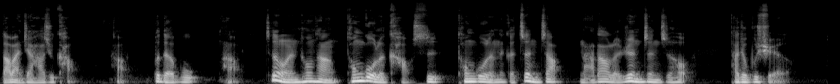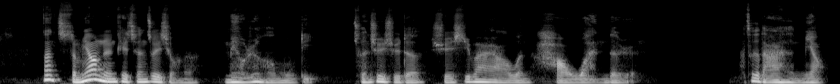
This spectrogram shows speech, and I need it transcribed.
老板叫他去考，好，不得不好。这种人通常通过了考试，通过了那个证照，拿到了认证之后，他就不学了。那什么样的人可以撑最久呢？没有任何目的，纯粹觉得学西班牙文好玩的人。这个答案很妙，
